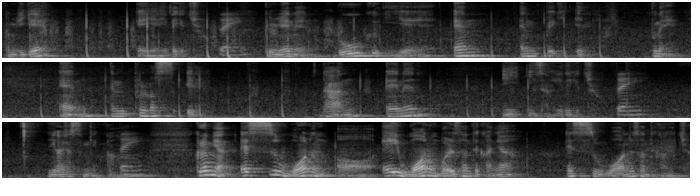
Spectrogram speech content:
그럼 이게 an이 되겠죠. 네. 그럼 얘는 로그 2의 n n 빼기 1 분의 n n 플러스 1 단 n은 2 이상이 되겠죠. 네. 이해하셨습니까? 네. 그러면 S1은 어 A1은 뭘 선택하냐? S1을 선택하겠죠.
